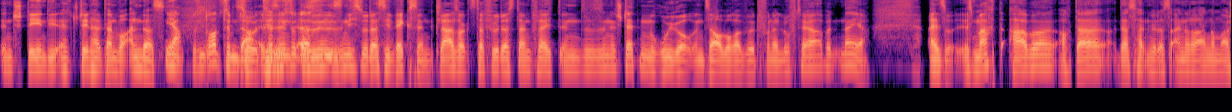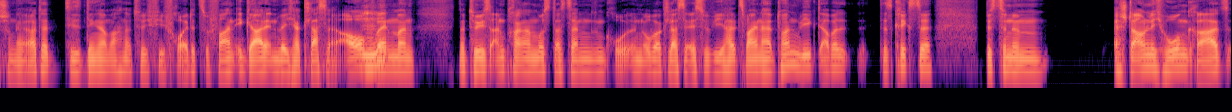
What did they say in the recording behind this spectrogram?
entstehen, die entstehen halt dann woanders. Ja, sind trotzdem da. So, die sind, so, also es ist nicht so, dass sie weg sind. Klar sorgt es dafür, dass dann vielleicht in, in, den Städten ruhiger und sauberer wird von der Luft her, aber naja. Also es macht aber, auch da, das hatten wir das ein oder andere Mal schon erörtert, diese Dinger machen natürlich viel Freude zu fahren, egal in welcher Klasse. Auch mhm. wenn man natürlich es anprangern muss, dass dann ein, ein Oberklasse-SUV halt zweieinhalb Tonnen wiegt, aber das kriegst du bis zu einem erstaunlich hohen Grad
